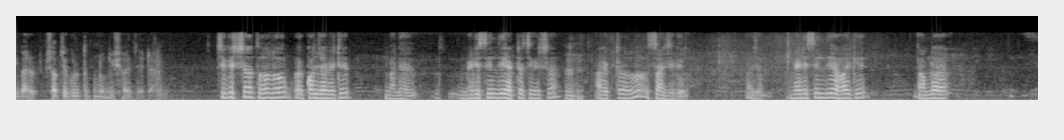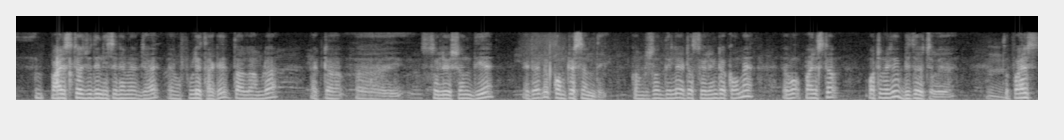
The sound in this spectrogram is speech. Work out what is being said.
এবার সবচেয়ে গুরুত্বপূর্ণ বিষয় যেটা চিকিৎসা তো হলো কনজারভেটিভ মানে মেডিসিন দিয়ে একটা চিকিৎসা। আর একটা হলো সার্জিক্যাল আচ্ছা মেডিসিন দিয়ে হয় কি আমরা পাইলসটা যদি নিচে নেমে যায় এবং ফুলে থাকে তাহলে আমরা একটা সলিউশন দিয়ে এটাকে কম্প্রেশন দিই। কম্প্রেশন দিলে এটা সোয়েলিংটা কমে এবং পাইলসটা অটোমেটিক ভিতরে চলে যায়। তো piles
